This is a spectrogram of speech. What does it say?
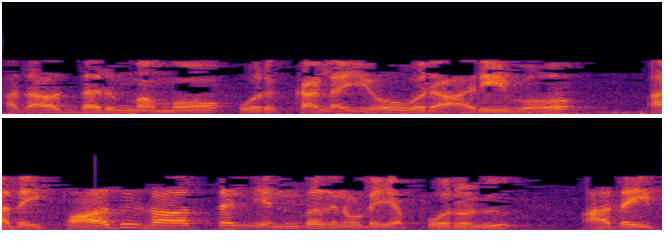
அதாவது தர்மமோ ஒரு கலையோ ஒரு அறிவோ அதை பாதுகாத்தல் என்பதனுடைய பொருள் அதை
